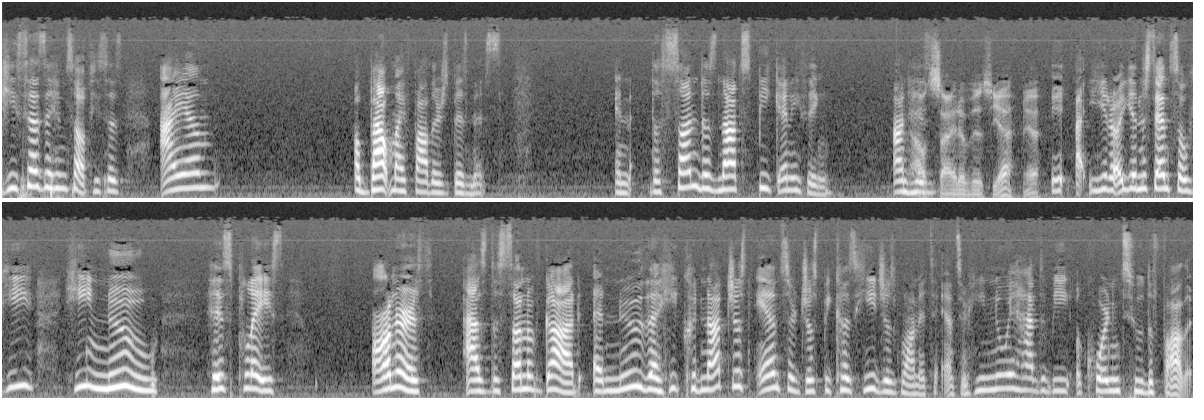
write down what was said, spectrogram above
he says it himself. He says i am about my father's business. And the son does not speak anything on his Outside of his, yeah, yeah. You know you understand? So he he knew his place on earth as the son of god and knew that he could not just answer just because he just wanted to answer. He knew it had to be according to the father.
